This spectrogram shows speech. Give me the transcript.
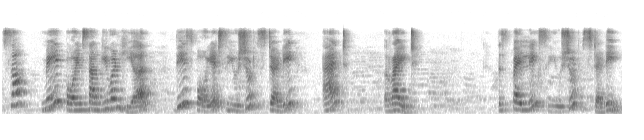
Some main points are given here. These points you should study and write. The spellings you should study.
